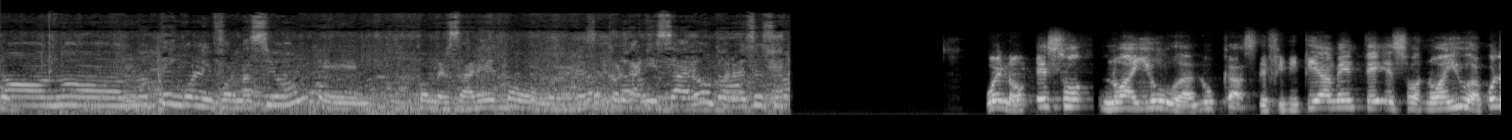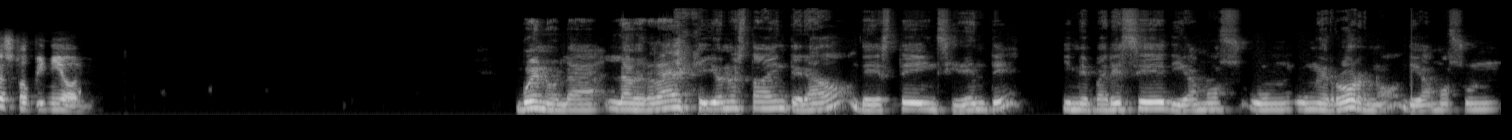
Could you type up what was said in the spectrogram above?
No, no, no, tengo la información. Eh, conversaré con los que organizaron, pero eso es bueno, eso no ayuda, Lucas. Definitivamente eso no ayuda. ¿Cuál es tu opinión? Bueno, la, verdad es que yo no estaba enterado de este incidente y me parece, digamos, un, error, ¿no? Digamos, un,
